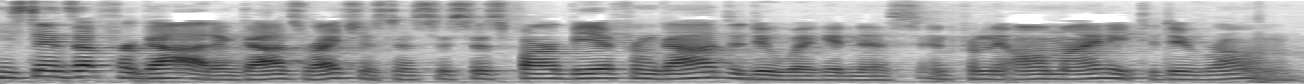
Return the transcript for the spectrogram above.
he stands up for God and God's righteousness. It says, Far be it from God to do wickedness, and from the Almighty to do wrong.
